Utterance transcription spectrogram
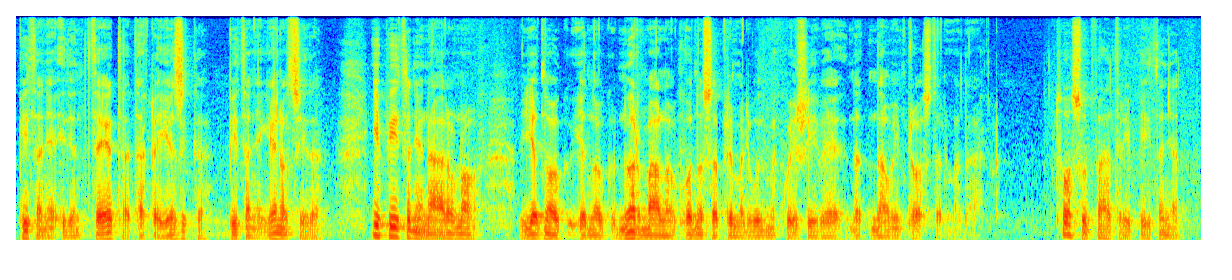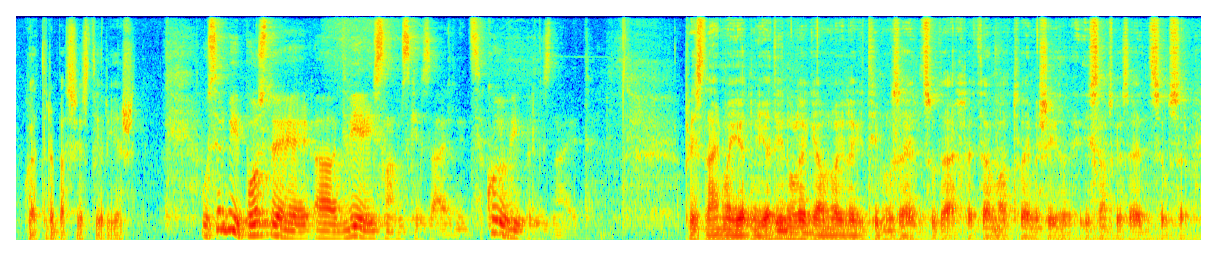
Pitanje identiteta, dakle jezika, pitanje genocida i pitanje, naravno, jednog, jednog normalnog odnosa prema ljudima koji žive na, na ovim prostorima. Dakle. To su dva, tri pitanja koja treba sjesti i riješiti. U Srbiji postoje a, dvije islamske zajednice. Koju vi priznajete? Priznajmo jednu jedinu legalnu i legitimnu zajednicu, dakle, tamo to je Meših islamske zajednice u Srbiji.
